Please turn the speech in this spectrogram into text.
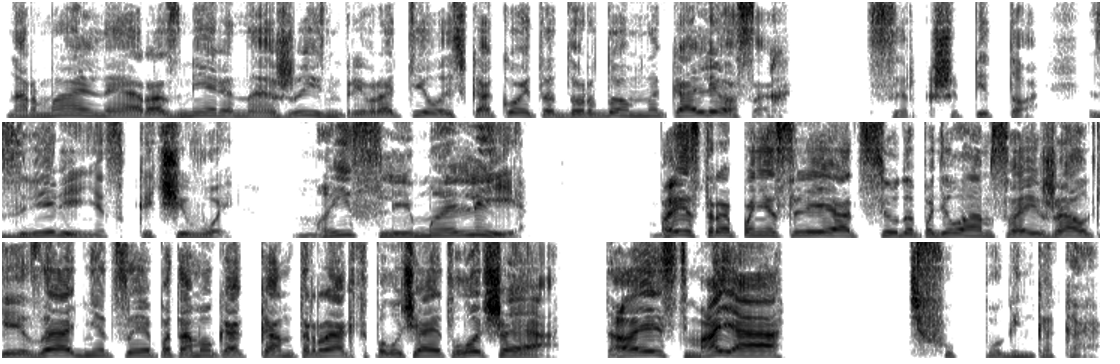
нормальная размеренная жизнь превратилась в какой-то дурдом на колесах. Цирк Шапито, зверинец кочевой. Мыслимо ли? Быстро понесли отсюда по делам свои жалкие задницы, потому как контракт получает лучшая, то есть моя. Тьфу, погонь какая.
